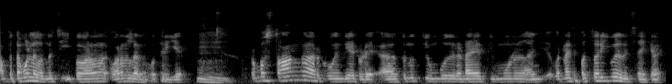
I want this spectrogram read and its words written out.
அப்போ தமிழில் வந்துச்சு இப்போ வர வரல பத்திரிக்கை ரொம்ப ஸ்ட்ராங்காக இருக்கும் இந்தியா டுடே தொண்ணூற்றி ஒம்பது ரெண்டாயிரத்தி மூணு அஞ்சு ரெண்டாயிரத்தி பத்து வரைக்கும் இருந்துச்சு நினைக்கிறேன்.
